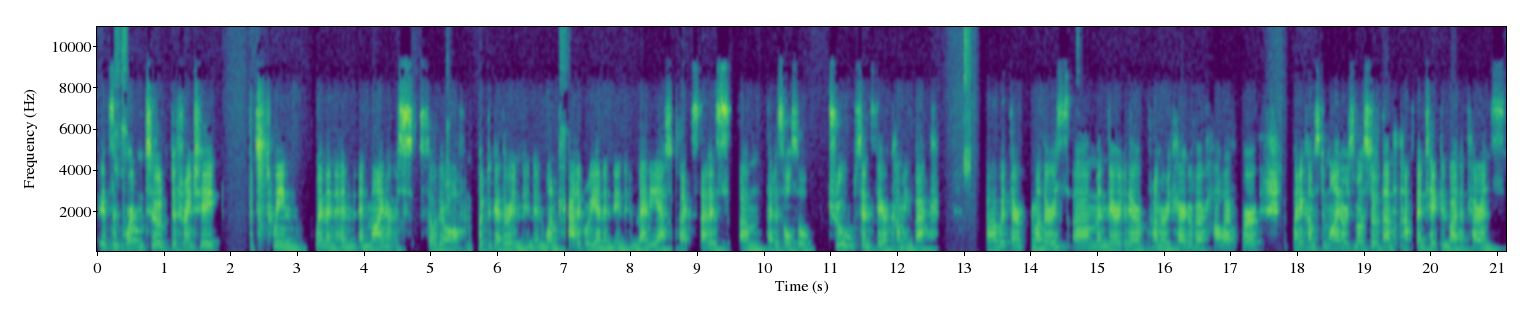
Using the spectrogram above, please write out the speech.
it's important to differentiate between women and, and minors. So they're often put together in, in, in one category, and in, in, many aspects, that is um, that is also true since they are coming back uh, with their mothers um, and they're their primary caregiver. However, when it comes to minors, most of them have been taken by the parents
